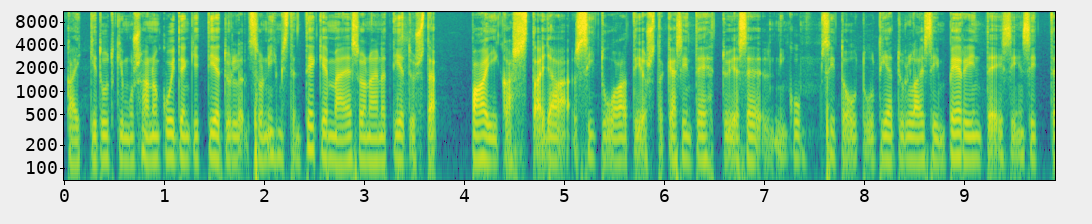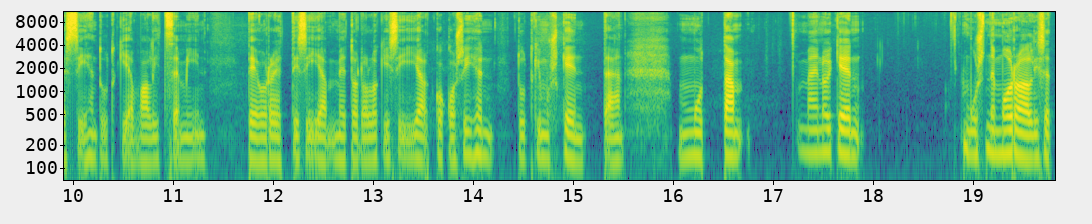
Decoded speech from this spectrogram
kaikki tutkimushan on kuitenkin tietyllä, se on ihmisten tekemää ja se on aina tietystä paikasta ja situaatiosta käsin tehty ja se niin kuin sitoutuu tietynlaisiin perinteisiin sitten siihen tutkijan valitsemiin teoreettisiin ja metodologisiin ja koko siihen tutkimuskenttään. Mutta mä en oikein Minusta ne moraaliset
